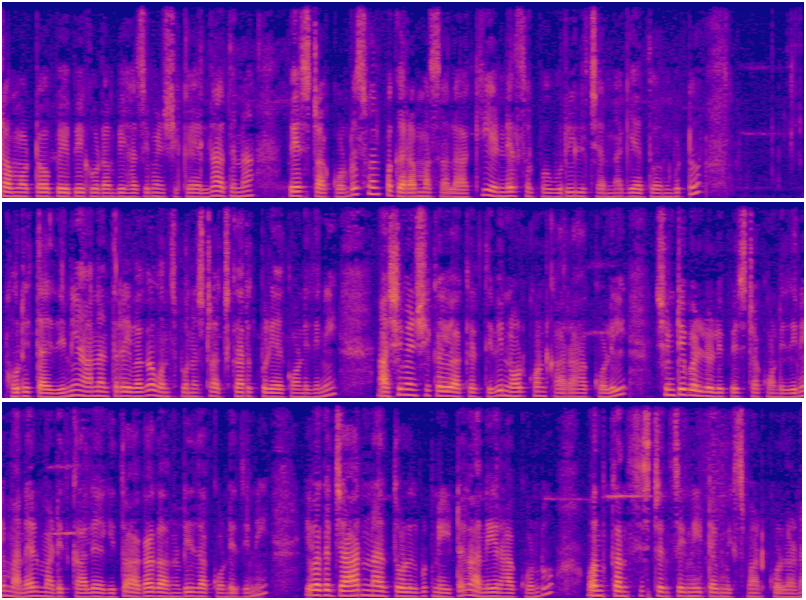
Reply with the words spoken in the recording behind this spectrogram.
ಟೊಮೊಟೊ, ಬೇಬಿ ಗೋಡಂಬಿ ಹಸಿಮೆಣ್ಸಿಕಾಯಿ ಎಲ್ಲ ಅದನ್ನು ಪೇಸ್ಟ್ ಹಾಕ್ಕೊಂಡು ಸ್ವಲ್ಪ ಗರಂ ಮಸಾಲ ಹಾಕಿ, ಎಣ್ಣೆಲಿ ಸ್ವಲ್ಪ ಉರಿಲಿ ಚೆನ್ನಾಗಿ ಅದು ಅಂದ್ಬಿಟ್ಟು ಹುರಿತಾ ಇದ್ದೀನಿ. ಆನಂತರ ಇವಾಗ ಒಂದು ಸ್ಪೂನಷ್ಟು ಅಚ್ಕಾರದ ಪುಡಿ ಹಾಕ್ಕೊಂಡಿದ್ದೀನಿ ಹಸಿಮೆಣ್ಸಿಕಾಯಿ ಹಾಕಿರ್ತೀವಿ. ನೋಡ್ಕೊಂಡು ಖಾರ ಹಾಕ್ಕೊಳ್ಳಿ ಶುಂಠಿ ಬೆಳ್ಳುಳ್ಳಿ ಪೇಸ್ಟ್ ಹಾಕ್ಕೊಂಡಿದ್ದೀನಿ ಮನೇಲಿ ಮಾಡಿದ್ದು ಖಾಲಿ ಆಗಿತ್ತು. ಆಗಾಗ ಅಂಗಡಿದು ಹಾಕ್ಕೊಂಡಿದ್ದೀನಿ ಇವಾಗ ಜಾರ್ನ ತೊಳೆದ್ಬಿಟ್ಟು ನೀಟಾಗಿ ಆ ನೀರು ಹಾಕ್ಕೊಂಡು ಒಂದು ಕನ್ಸಿಸ್ಟೆನ್ಸಿಗೆ ನೀಟಾಗಿ ಮಿಕ್ಸ್ ಮಾಡ್ಕೊಳ್ಳೋಣ.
